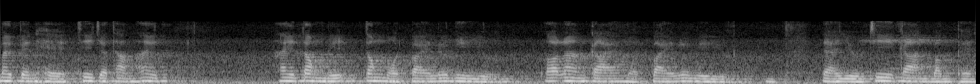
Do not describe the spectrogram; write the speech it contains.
ไม่เป็นเหตุที่จะทำให้ให้ต้องมีต้องหมดไปหรือมีอยู่ เพราะร่างกายหมดไปหรือมีอยู่ แต่อยู่ที่การบำเพ็ญ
